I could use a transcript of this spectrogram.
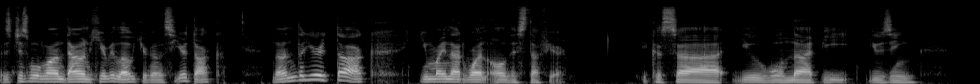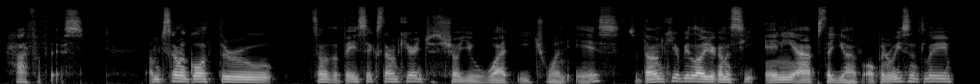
let's just move on down here below. You're going to see your dock. Now under your dock, you might not want all this stuff here because uh, you will not be using half of this. I'm just going to go through some of the basics down here and just show you what each one is. So down here below, you're going to see any apps that you have opened recently.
